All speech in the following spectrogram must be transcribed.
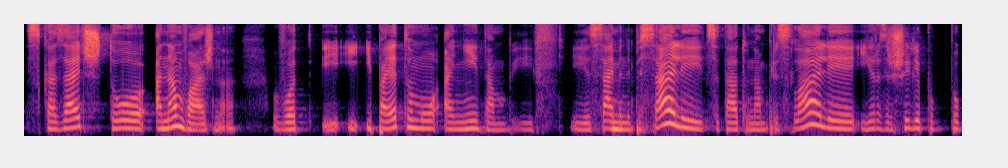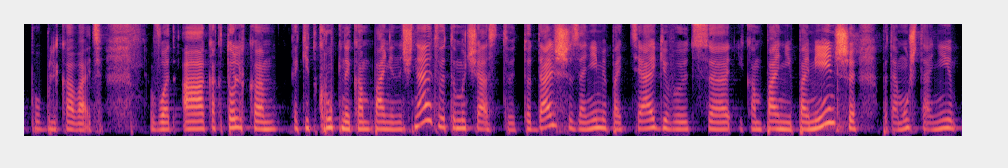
сказать, что а нам важно — вот, и, и, и поэтому они там и, и сами написали, и цитату нам прислали, и разрешили публиковать. Вот. А как только какие-то крупные компании начинают в этом участвовать, то дальше за ними подтягиваются и компании поменьше, потому что они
